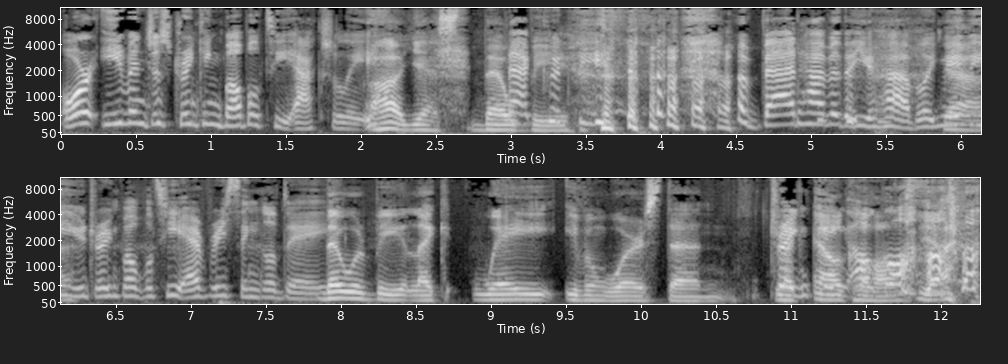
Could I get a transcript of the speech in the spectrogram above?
Or even just drinking bubble tea, actually Ah yes, that would that be could be a bad habit that you have. Like maybe Yeah. you drink bubble tea every single day. that would be like way even worse than like, Drinking alcohol. alcohol.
